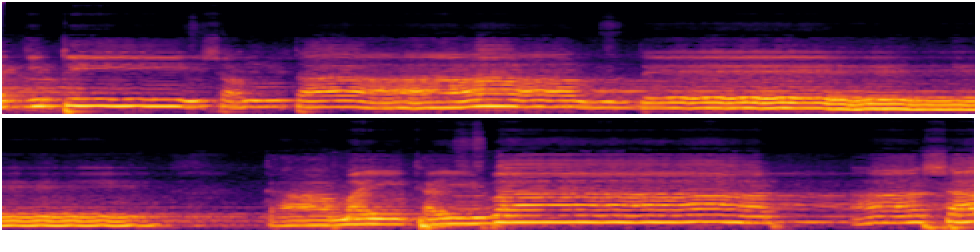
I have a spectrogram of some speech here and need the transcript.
একটি সন্তান দে। কামাই খাইবার আশা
